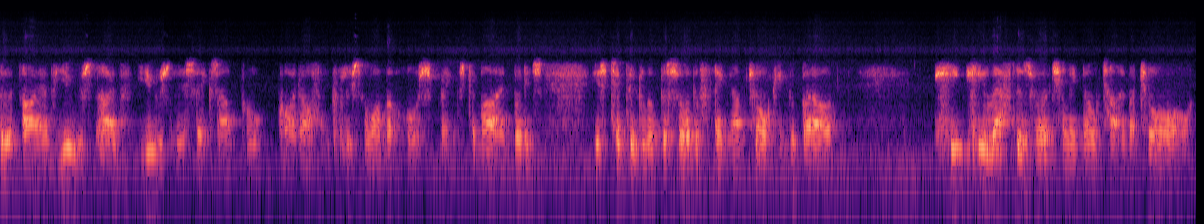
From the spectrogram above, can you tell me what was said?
that I have used. I've used this example quite often because it's the one that most springs to mind. But it's it's typical of the sort of thing I'm talking about. He he left us virtually no time at all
